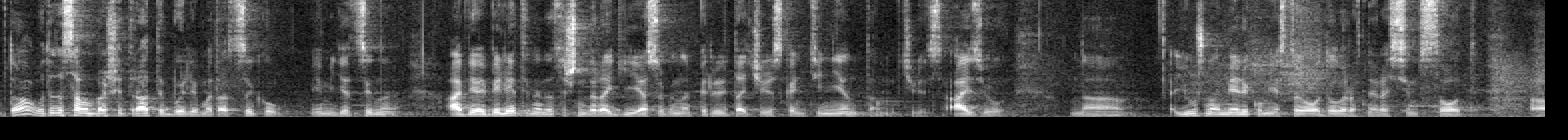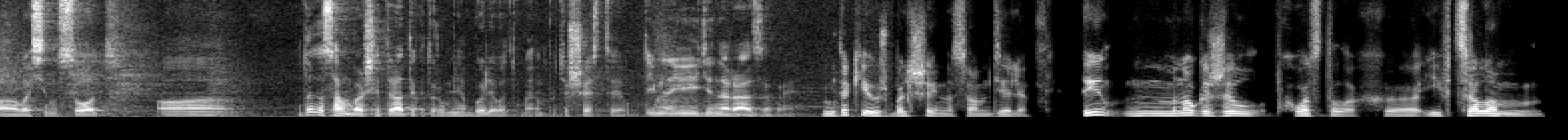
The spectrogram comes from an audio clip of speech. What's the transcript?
да, вот это самые большие траты были, мотоцикл и медицина. Авиабилеты достаточно дорогие, особенно перелетать через континент, там, через Азию на Южную Америку мне стоило долларов, наверное, 700, 800. А, вот это самые большие траты, которые у меня были вот в моем путешествии, вот именно единоразовые. Не такие уж большие на самом деле. Ты много жил в хостелах э, и в целом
